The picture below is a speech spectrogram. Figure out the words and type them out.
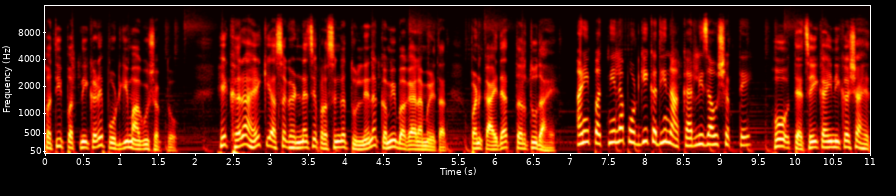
पती पत्नीकडे पोटगी मागू शकतो. हे खरं आहे की असं घडण्याचे प्रसंग तुलनेनं कमी बघायला मिळतात पण कायद्यात तरतूद आहे. आणि पत्नीला पोटगी कधी नाकारली जाऊ शकते? हो त्याचेही काही निकष आहेत.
